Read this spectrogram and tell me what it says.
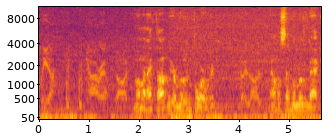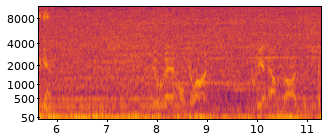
Clear. Car outside. The moment I thought we were moving forward, now all of a sudden we're moving back again. Outside.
